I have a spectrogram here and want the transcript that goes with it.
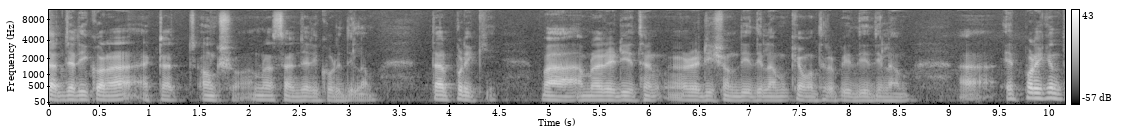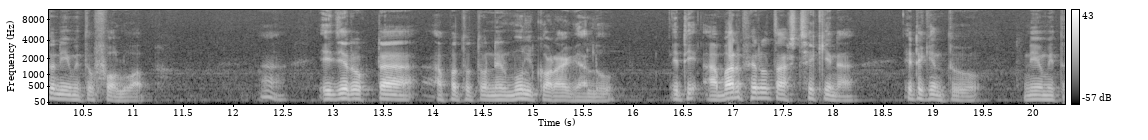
সার্জারি করা একটা অংশ আমরা সার্জারি করে দিলাম। তারপরে কি? বা আমরা রেডিয়েশন রেডিয়েশন দিয়ে দিলাম কেমোথেরাপি দিয়ে দিলাম এরপরে কিন্তু নিয়মিত ফলো আপ হ্যাঁ এই যে রোগটা আপাতত নির্মূল করা গেল, এটি আবার ফেরত আসছে কি না এটা কিন্তু নিয়মিত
